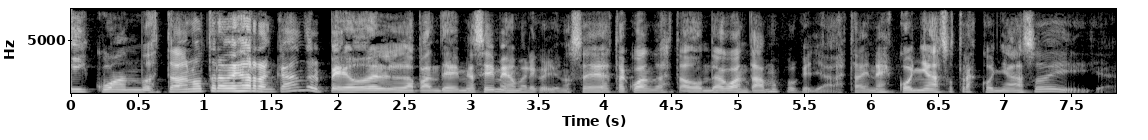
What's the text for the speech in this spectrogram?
Y cuando estaban otra vez arrancando, el peor de la pandemia, así, me dijo, marico, yo no sé hasta cuándo, hasta dónde aguantamos, porque ya esta vaina es coñazo tras coñazo y ya.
